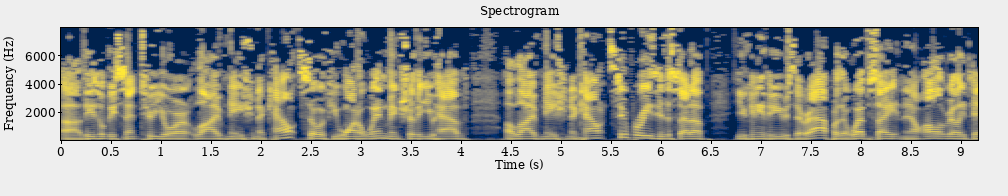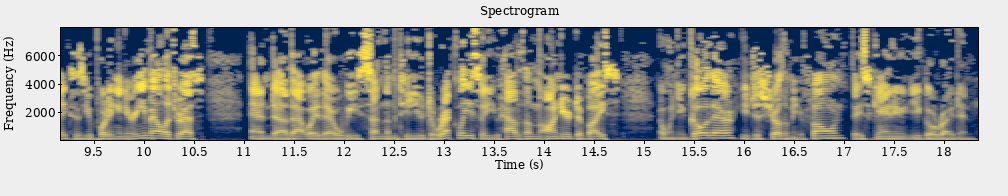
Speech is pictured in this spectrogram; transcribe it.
uh, these will be sent to your Live Nation account. So if you want to win, make sure that you have a Live Nation account. Super easy to set up. You can either use their app or their website. And all it really takes is you putting in your email address. And, uh, that way there we send them to you directly. So you have them on your device. And when you go there, you just show them your phone. They scan you. You go right in.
